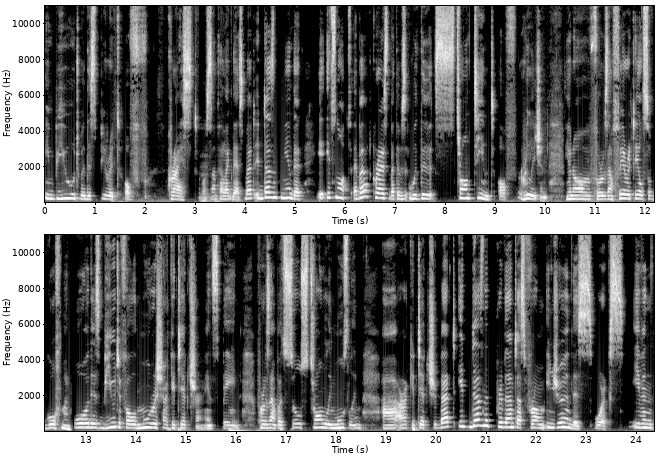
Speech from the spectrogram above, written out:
imbued with the spirit of Christ or mm. something like this. But it doesn't mean that it's not about Christ, but with the strong tint of religion. You know, for example, fairy tales of Goffman or this beautiful Moorish architecture in Spain. For example, it's so strongly Muslim uh, architecture, but it does not prevent us from enjoying these works, even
